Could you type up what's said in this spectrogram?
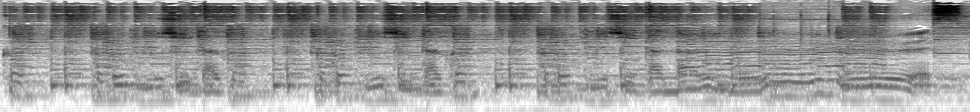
ここにしかここ。にしかここにしかないニュース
